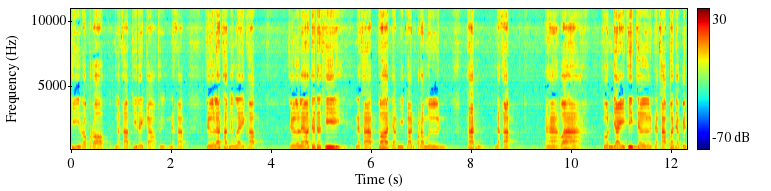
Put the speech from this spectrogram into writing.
ที่รอบๆนะครับที่ได้กล่าวถึงนะครับ เจอแล้วทำอย่างไรครับ เจอแล้วเจ้าหน้าที่นะครับ ก็จะมีการประเมินท่านนะครับนะฮะว่าส่วนใหญ่ที่เจอนะครับก็จะเป็น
